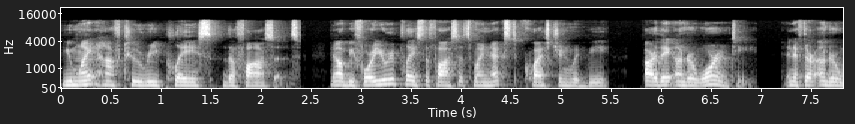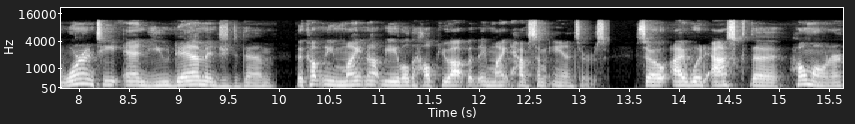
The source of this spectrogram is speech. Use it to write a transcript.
You might have to replace the faucets. Now, before you replace the faucets, my next question would be, are they under warranty? And if they're under warranty and you damaged them, the company might not be able to help you out, but they might have some answers. So I would ask the homeowner,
